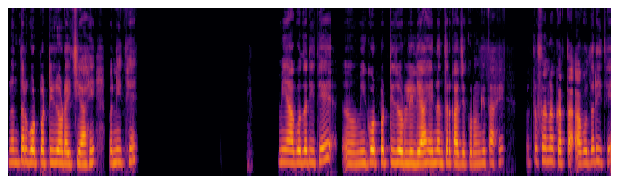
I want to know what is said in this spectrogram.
नंतर गोटपट्टी जोडायची आहे. पण इथे मी अगोदर इथे मी गोटपट्टी जोडलेली आहे नंतर काजी करून घेत आहे. तसं न करता अगोदर इथे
